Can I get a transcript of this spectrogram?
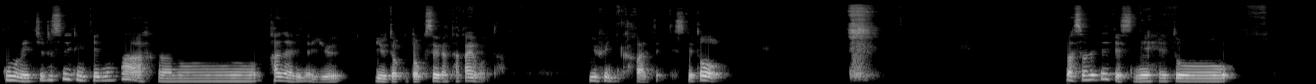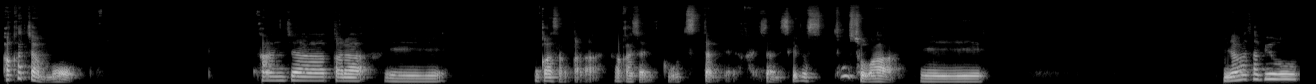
このメチル水銀っていうのは、あのー、かなりの有有毒、毒性が高いものだというふうに書かれてるんですけど、まあ、それでですね、えっと、赤ちゃんも、患者から、えー、お母さんから赤ちゃんにこう移ったみたいな感じなんですけど、当初は、えー、水俣病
